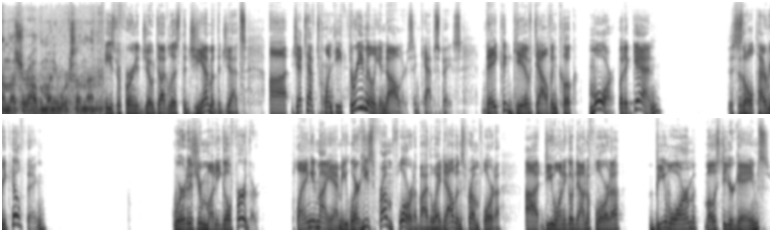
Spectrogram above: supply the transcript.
I'm not sure how the money works on that. He's referring to Joe Douglas, the GM of the Jets. Uh, Jets have $23 million in cap space. They could give Dalvin Cook more. But again, this is the whole Tyreek Hill thing. Where does your money go further? Playing in Miami, where he's from Florida, by the way. Dalvin's from Florida. Uh, do you want to go down to Florida, be warm most of your games,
